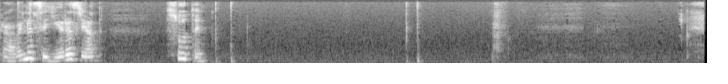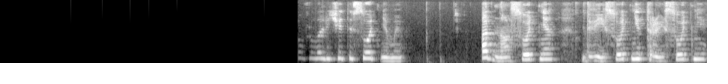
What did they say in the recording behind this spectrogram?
Правильно, це є розряд сотень. Лічити сотнями. Одна сотня, дві сотні, три сотні,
